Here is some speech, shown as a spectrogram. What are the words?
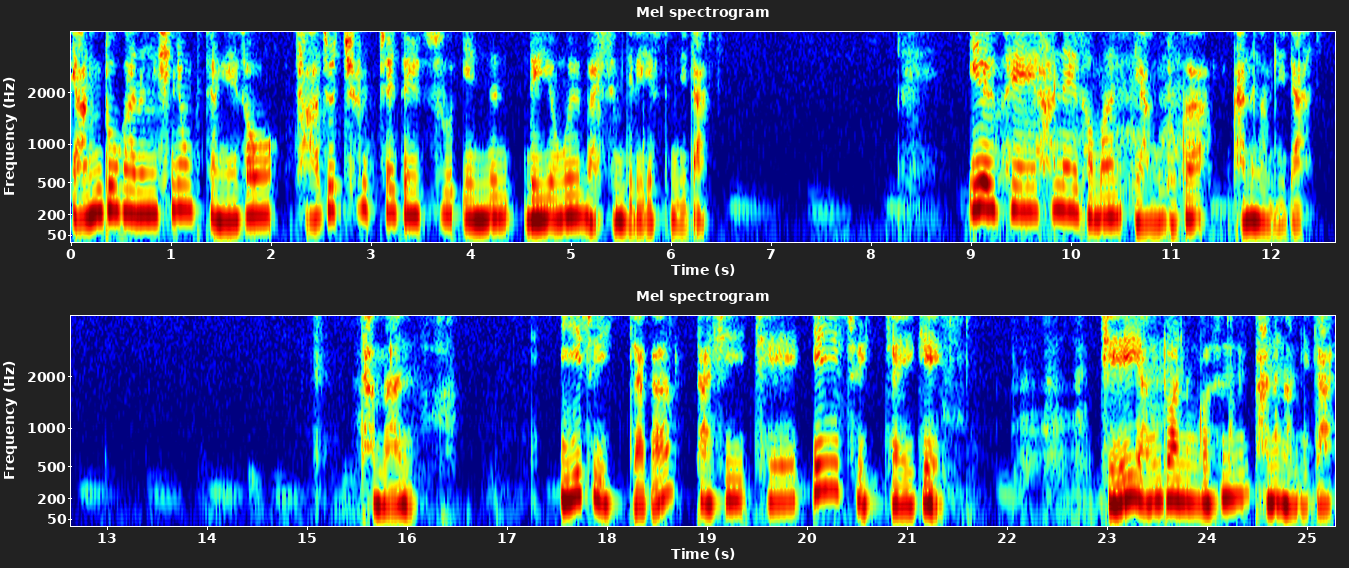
양도 가능 신용장에서 자주 출제될 수 있는 내용을 말씀드리겠습니다. 1회 한해서만 양도가 가능합니다. 다만 이 수익자가 다시 제1 수익자에게 재양도하는 것은 가능합니다.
